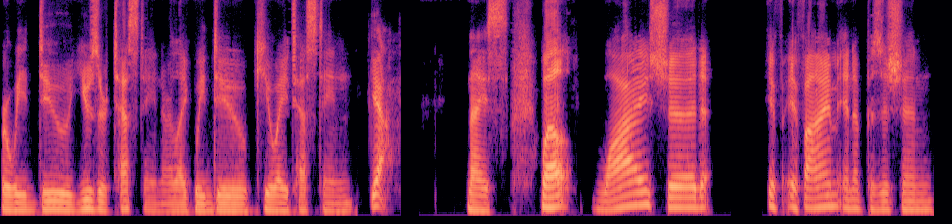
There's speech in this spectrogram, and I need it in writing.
where we do user testing or like we do QA testing. Yeah. Nice. Well, why should if if I'm in a position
